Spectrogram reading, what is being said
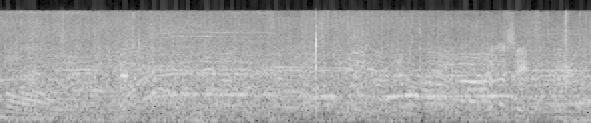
もう。えっ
